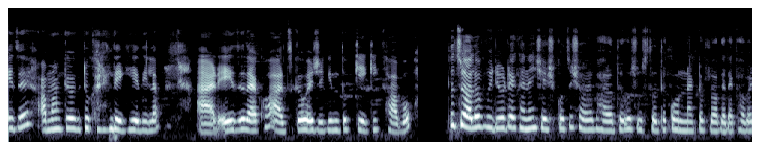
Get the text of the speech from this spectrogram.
এই যে আমাকেও একটুখানি দেখিয়ে দিলাম। আর এই যে দেখো আজকেও এসে কিন্তু কেকই খাব। তো চলো, ভিডিওটা এখানেই শেষ করছি। সবাই ভালো থেকো, সুস্থ থেকো। অন্য একটা ব্লগে দেখা হবে।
